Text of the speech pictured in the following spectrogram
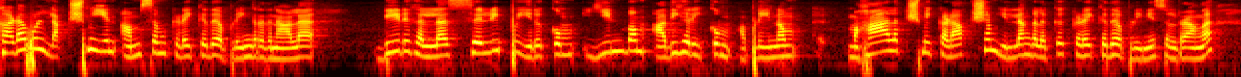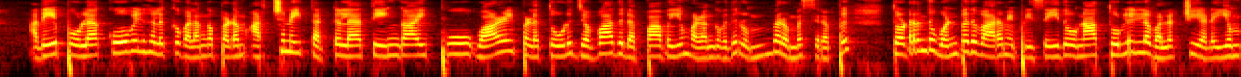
கடவுள் லக்ஷ்மியின் அம்சம் கிடைக்குது அப்படிங்கிறதுனால வீடுகளில் செழிப்பு இருக்கும் இன்பம் அதிகரிக்கும் அப்படின்னும் மகாலட்சுமி கடாட்சம் இல்லங்களுக்கு கிடைக்குது அப்படின்னே சொல்கிறாங்க அதே போல் கோவில்களுக்கு வழங்கப்படும் அர்ச்சனை தட்டில் தேங்காய் பூ வாழைப்பழத்தோடு ஜவ்வாது டப்பாவையும் வழங்குவது ரொம்ப ரொம்ப சிறப்பு. தொடர்ந்து ஒன்பது வாரம் இப்படி செய்தோன்னா தொழிலில் வளர்ச்சி அடையும்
